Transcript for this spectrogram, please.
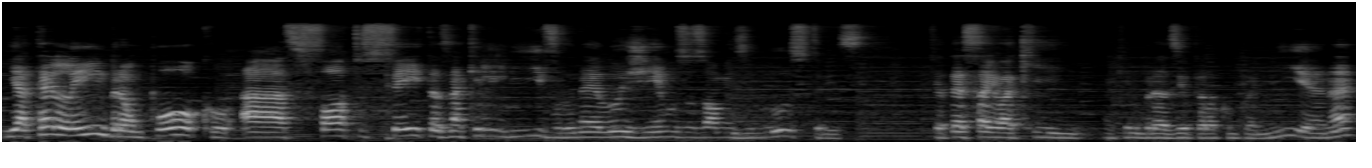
e até lembra um pouco as fotos feitas naquele livro, né, Elogiemos os Homens Ilustres, que até saiu aqui, aqui no Brasil pela companhia, né,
